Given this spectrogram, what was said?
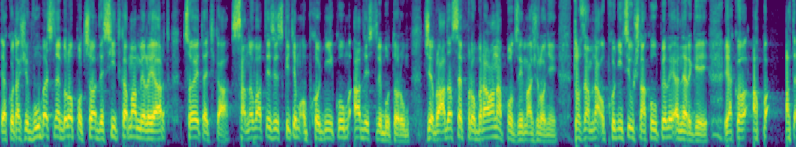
jako takže vůbec nebylo potřeba desítkama miliard, co je teďka, sanovat ty zisky těm obchodníkům a distributorům. Že vláda se probrala na podzim až loni. To znamená, obchodníci už nakoupili energii. Jako a, a, te-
